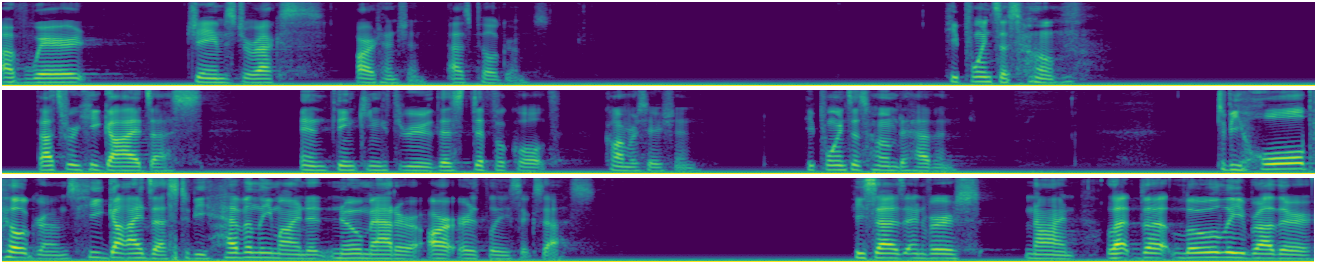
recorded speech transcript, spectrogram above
of where James directs our attention as pilgrims. He points us home. That's where he guides us in thinking through this difficult conversation. He points us home to heaven. To be whole pilgrims, he guides us to be heavenly minded no matter our earthly success. He says in verse 9, let the lowly brother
